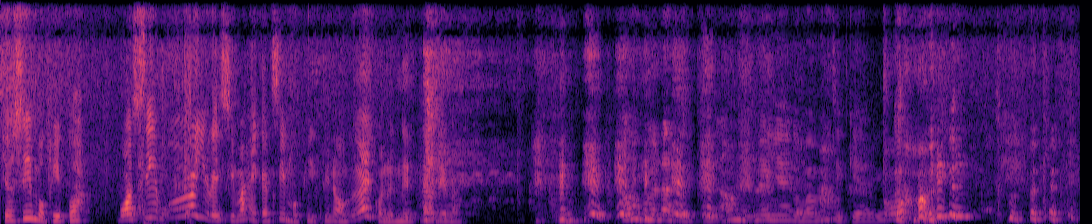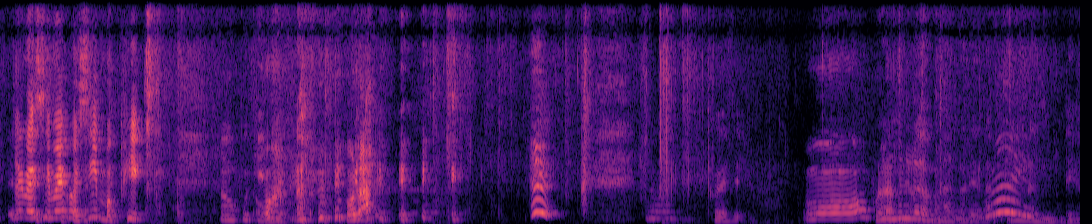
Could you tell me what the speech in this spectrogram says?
เจ้าซิมบ่พริกบ่บอซิมเอ้ยอยู่เลยสิมาให้กันซิมบอกผิดพี่น้องเอ้ยคนละเงิดแล้วได้บ่เอามื้อนั้นก็กินเอานี่แม่ใหญ่ก็ว่ามันสิแก่อยู่โอ้ยจังไดสิไม่ขอยซิมบอกผิดเอาผู้กินเผ็ดพูดล่ะข่อยสิโอ้พูดมัล่ะนมันพี่น้เริ่องมนั่นแล้วเด้ล่ะมันเริ่มแดง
